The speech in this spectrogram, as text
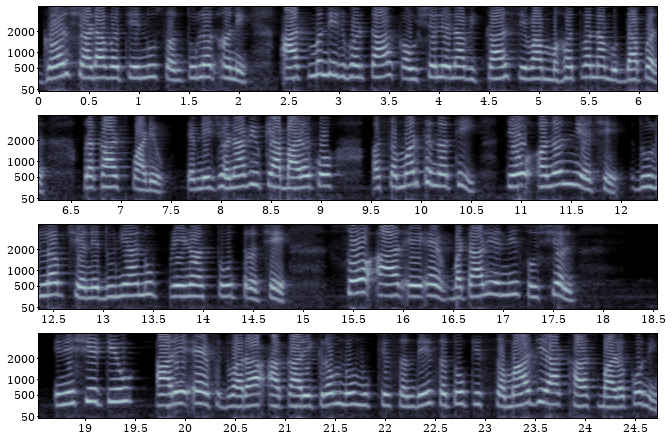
ઘર શાળા વચ્ચેનું સંતુલન અને આત્મનિર્ભરતા, કૌશલ્યના વિકાસ જેવા મહત્વના મુદ્દા પર પ્રકાશ પાડ્યો. તેમણે જણાવ્યું કે આ બાળકો અસમર્થ નથી, તેઓ અનન્ય છે, દુર્લભ છે અને દુનિયાનું પ્રેરણા સ્ત્રોત છે. સો આરએએફ બટાલિયનની સોશિયલ ઇનિશિયેટિવ આરએએફ દ્વારા આ કાર્યક્રમનો મુખ્ય સંદેશ હતો કે સમાજે આ ખાસ બાળકોને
